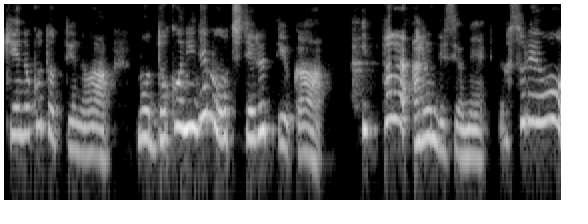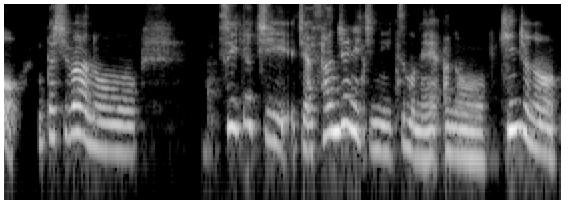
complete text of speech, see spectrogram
系のことっていうのはもうどこにでも落ちてるっていうかいっぱいあるんですよね。それを私はあの1日じゃあ30日にいつもねあの近所の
